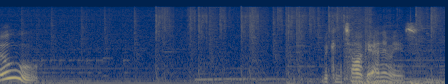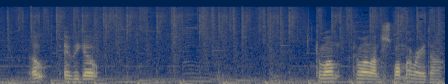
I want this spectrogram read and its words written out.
Ooh! We can target enemies. Oh, here we go. Come on, come on, I just want my radar.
